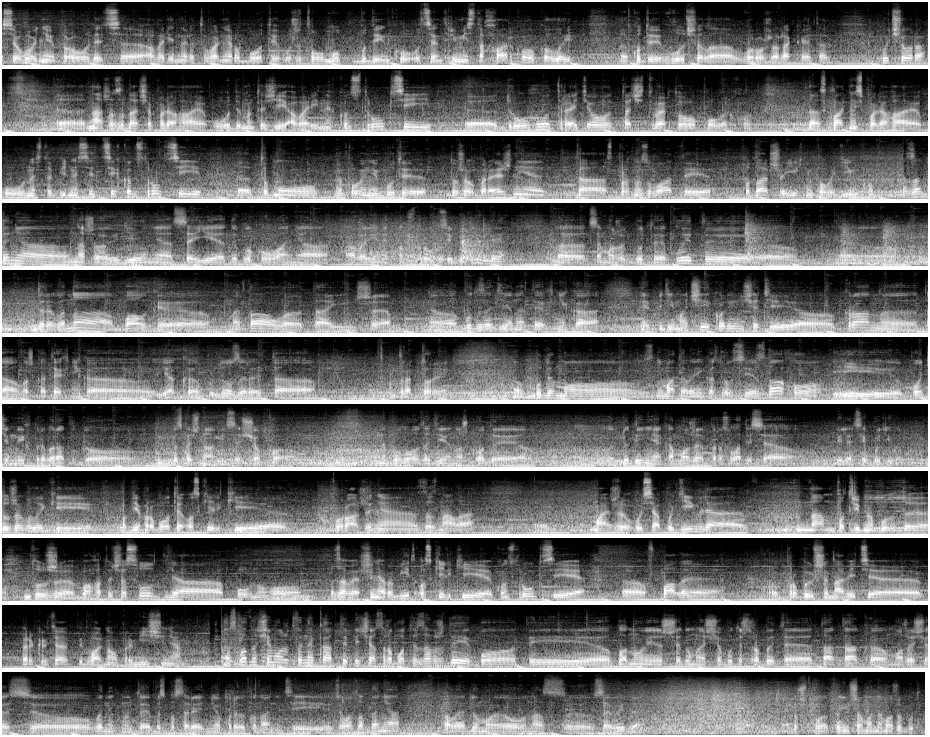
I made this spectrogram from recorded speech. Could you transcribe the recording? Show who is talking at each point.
Speaker 1: Сьогодні проводяться аварійно-рятувальні роботи у житловому будинку у центрі міста Харкова, куди влучила ворожа ракета вчора. Е, Наша задача полягає у демонтажі аварійних конструкцій е, другого, третього та четвертого поверху. Е, Складність полягає у нестабільності цих конструкцій, тому ми повинні бути дуже обережні та спрогнозувати подальшу їхню поведінку.
Speaker 2: Завдання нашого відділення це є деблокування аварійних конструкцій будівлі. Це можуть бути плити, деревина, балки, метал та інше. Е, Буде задіяна техніка підіймачі колінчаті, е, кран е, та важка техніка, як бульдозери та трактори. Будемо знімати аварійні конструкції з даху і потім їх прибирати до безпечного місця, щоб не було задіяно шкоди е, людині, яка може пересуватися біля цих будівель.
Speaker 1: Дуже великий об'єм роботи, оскільки ураження зазнала майже уся будівля. Нам потрібно буде дуже багато часу для повного завершення робіт, оскільки конструкції е, впали, е, пробивши навіть е, перекриття підвального приміщення.
Speaker 2: Складнощі можуть виникати під час роботи завжди, бо ти плануєш і думаєш, що будеш робити так, так. Може щось виникнути безпосередньо при виконанні цієї, цього завдання, але я думаю, у нас все вийде. Бо ж по- по-іншому не може бути.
